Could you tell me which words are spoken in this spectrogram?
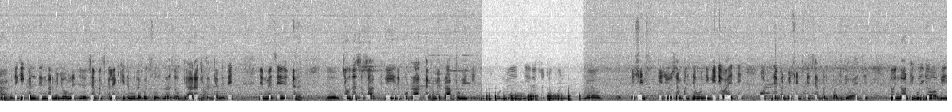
देखिए कल दिन भर में जो हमने सैंपल्स कलेक्ट किए थे, वो लगभग सोलह सौ ग्यारह की संख्या में थे। जिनमें से चौदह सौ सात की रिपोर्ट रात तक हमें प्राप्त हो गई थी। उनमें तेरह सौ चौवन पेशेंट्स के जो सैंपल थे, वो निगेटिव आए थे और तिरपन पेशेंट्स के सैंपल पॉजिटिव आए थे। तो इंदौर की कुल जो अभी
